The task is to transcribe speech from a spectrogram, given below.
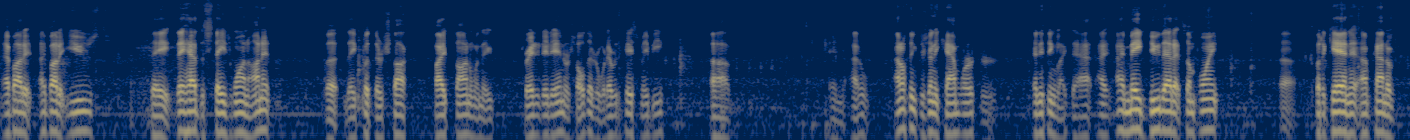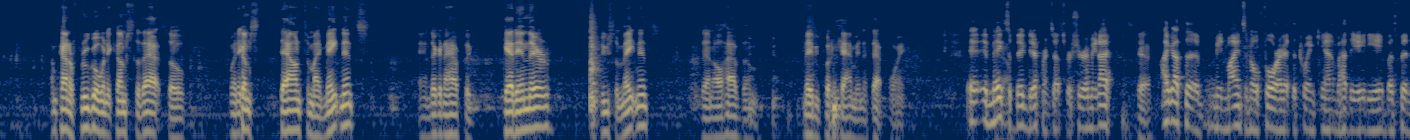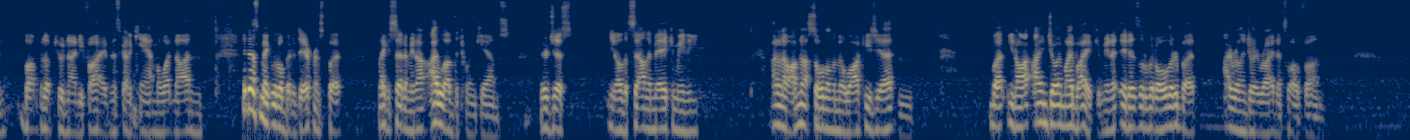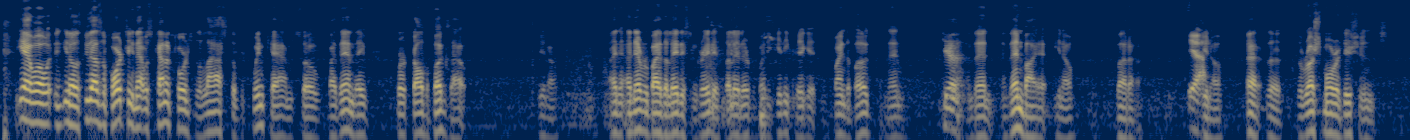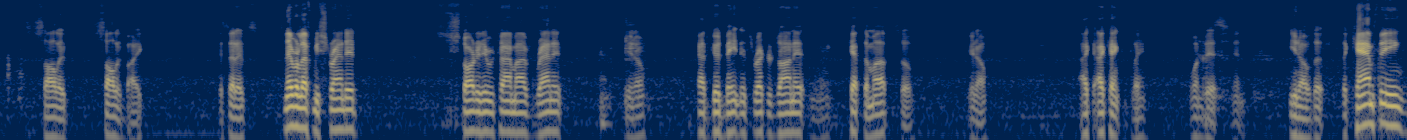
I bought it. I bought it used. they they had the stage one on it, but they put their stock pipes on when they traded it in or sold it or whatever the case may be. Um, and I don't I don't think there's any cam work or anything like that. I, I may do that at some point, uh, but again, I'm kind of I'm kind of frugal when it comes to that. So when it comes down to my maintenance, and they're going to have to get in there, do some maintenance, then I'll have them maybe put a cam in at that point. It, it makes a big difference, that's for sure. I mean, I Yeah. I got the, I mean, mine's an 04. I got the twin cam. I had the 88, but it's been bumping up to a 95, and it's got a cam and whatnot. And it does make a little bit of difference, but like I said, I mean, I, I love the twin cams. They're just, you know, the sound they make. I mean, I don't know. I'm not sold on the Milwaukee's yet, and but you know, I, I enjoy my bike. I mean, it, it is a little bit older, but I really enjoy riding. It's a lot of fun. Yeah, well, you know, 2014, that was kind of towards the last of the twin cams. So by then, they've worked all the bugs out. You know, I, I never buy the latest and greatest. I let everybody guinea pig it, find the bugs, and then Yeah. and then and then buy it. You know, but uh, Yeah, you know, uh, the the Rushmore editions, solid, solid bike. Like I said it's it's never left me stranded. Started every time I've ran it. You know, had good maintenance records on it and kept them up. So, you know, I, I can't complain one bit. And you know the the cam thing,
